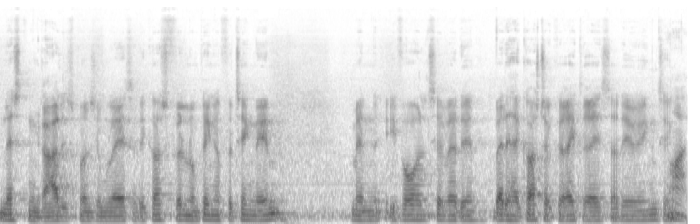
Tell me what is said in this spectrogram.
næsten gratis på en simulator. Det koster selvfølgelig nogle penge at få tingene ind, men i forhold til, hvad det, hvad det havde kostet at køre rigtig race, så er det jo ingenting. Nej.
